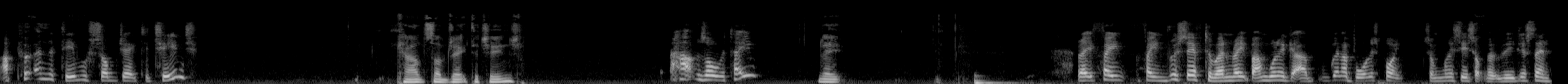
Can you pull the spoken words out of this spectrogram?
I put in the table subject to change. Card subject to change. It happens all the time. Right. Right, fine, fine. Rusev to win, right? But I'm going to get a, I'm getting a bonus point, so I'm going to say something outrageous then.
